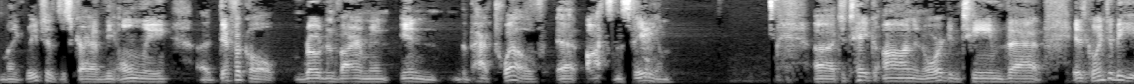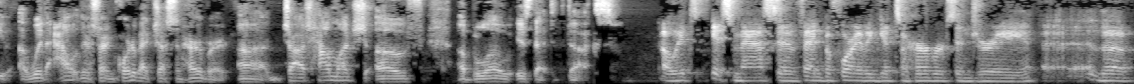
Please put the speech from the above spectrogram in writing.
Mike Leach has described the only uh, difficult road environment in the Pac 12 at Autzen Stadium. Uh, to take on an Oregon team that is going to be uh, without their starting quarterback Justin Herbert. Uh, Josh, how much of a blow is that to the Ducks? Oh, it's it's massive. And before I even get to Herbert's injury, uh, the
